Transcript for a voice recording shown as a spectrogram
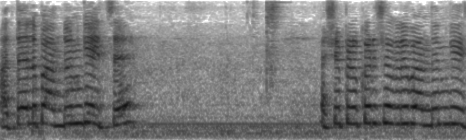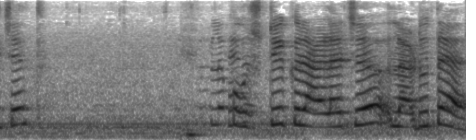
आता याला बांधून घ्यायचंय. अशा प्रकारे सगळे बांधून घ्यायचे आपलं पौष्टिक राळाचं लाडू तयार.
